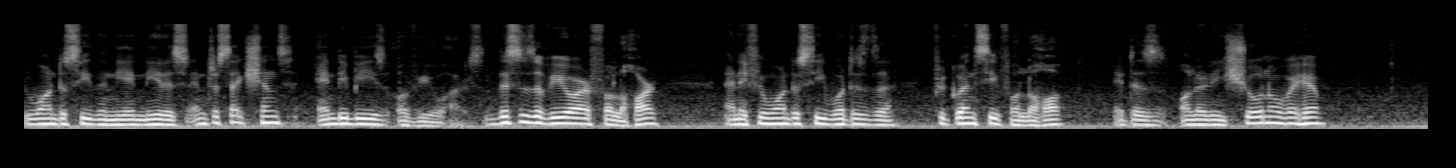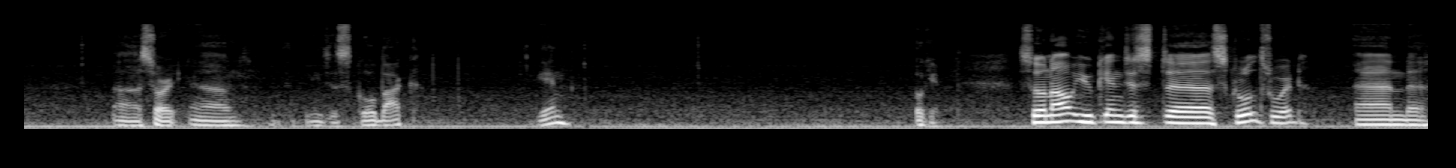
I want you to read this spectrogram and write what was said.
you want to see the near, nearest intersections, NDBs or VORs. This is a VOR for Lahore. And if you want to see what is the frequency for Lahore, it is already shown over here. Uh, sorry, uh, let me just go back again. Okay. So now you can just uh, scroll through it and uh,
